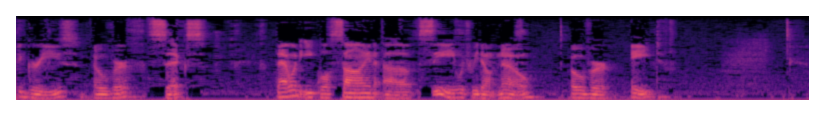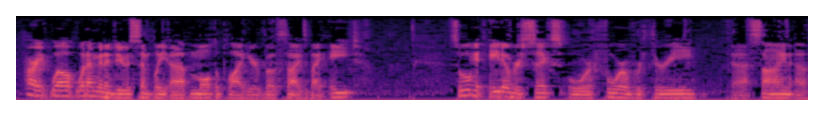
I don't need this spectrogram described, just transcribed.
degrees over 6. That would equal sine of c, which we don't know, over 8. Alright, well, what I'm going to do is simply uh, multiply here both sides by 8. So we'll get 8 over 6, or 4 over 3, uh, sine of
